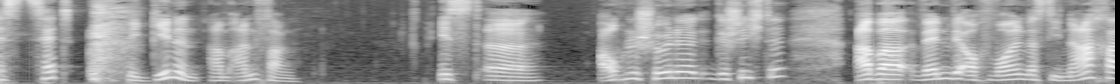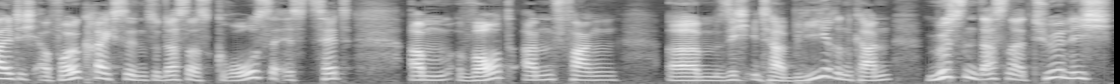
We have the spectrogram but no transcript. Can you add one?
SZ beginnen am Anfang, ist äh, auch eine schöne Geschichte. Aber wenn wir auch wollen, dass die nachhaltig erfolgreich sind, sodass das große SZ am Wortanfang ähm, sich etablieren kann, müssen das natürlich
